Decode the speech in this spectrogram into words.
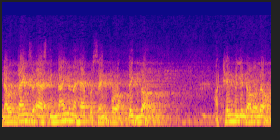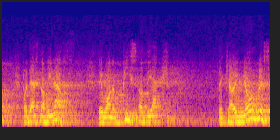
Now, banks are asking 9.5% for a big loan, a $10 million loan. But that's not enough. They want a piece of the action. They carry no risk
